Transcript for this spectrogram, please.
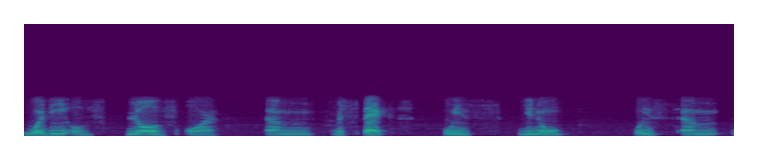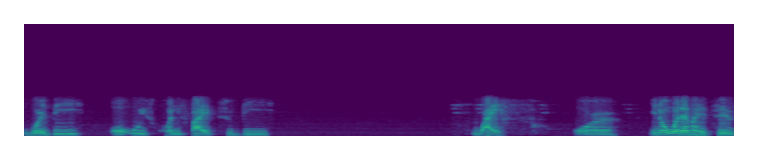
worthy of love or um, respect, who is you know, who is um, worthy or who is qualified to be wife or you know whatever it is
